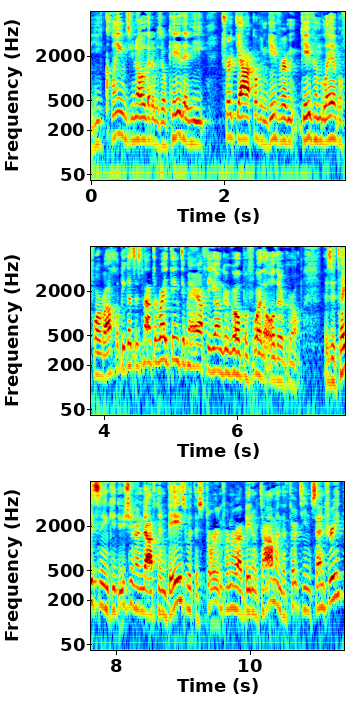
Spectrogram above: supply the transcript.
He claims, you know, that it was okay that he tricked Yaakov and gave him gave him Leah before Rachel because it's not the right thing to marry off the younger girl before the older girl. There's a Tyson in Kedushin and Dafton Bays with the story in front of Rabbeinu Tam in the 13th century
